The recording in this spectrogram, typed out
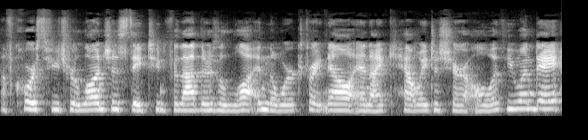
Of course, future launches, stay tuned for that. There's a lot in the works right now and I can't wait to share it all with you one day.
